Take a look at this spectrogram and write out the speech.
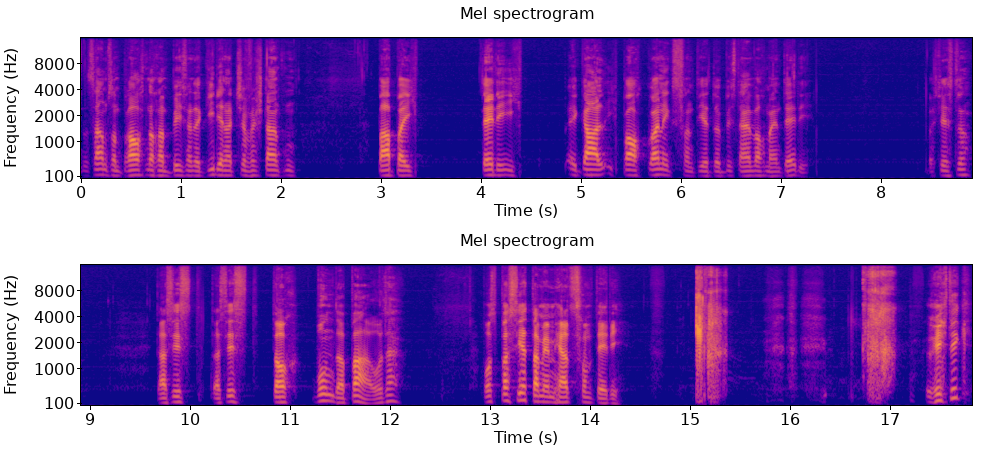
Der Samson braucht noch ein bisschen, der Gideon hat schon verstanden. Papa, ich, Daddy, ich, egal, ich brauche gar nichts von dir, du bist einfach mein Daddy. Verstehst du? Das ist, das ist doch wunderbar, oder? Was passiert da mit dem Herz vom Daddy? Richtig?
